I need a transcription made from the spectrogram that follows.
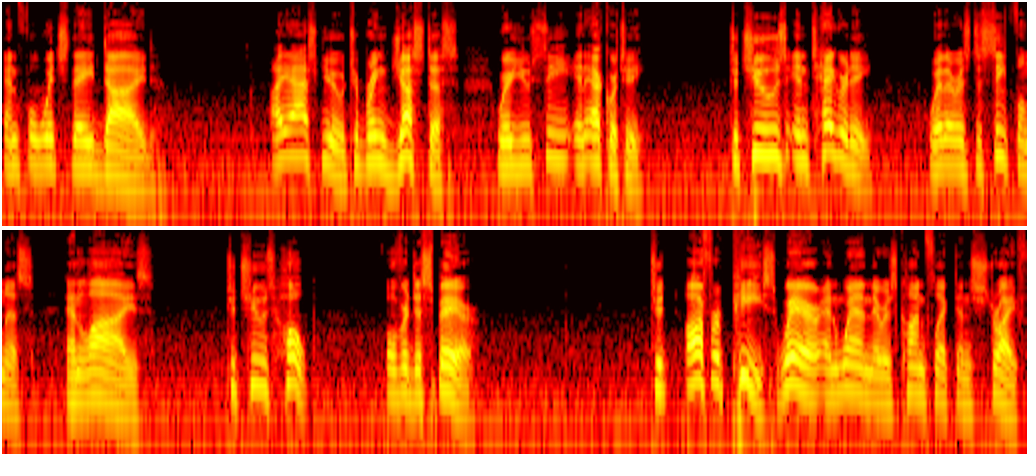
and for which they died. I ask you to bring justice where you see inequity, to choose integrity where there is deceitfulness and lies, to choose hope over despair, to offer peace where and when there is conflict and strife,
